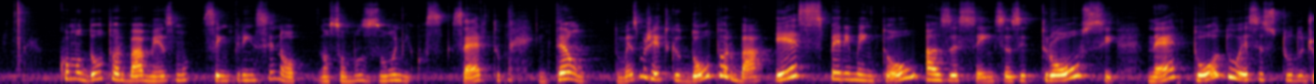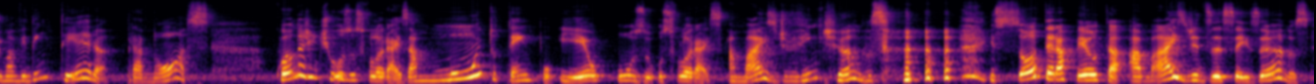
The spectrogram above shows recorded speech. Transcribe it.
como o Dr. Bá mesmo sempre ensinou, nós somos únicos, certo? Então, do mesmo jeito que o Dr. Bá experimentou as essências e trouxe, né, todo esse estudo de uma vida inteira para nós, quando a gente usa os florais há muito tempo, e eu uso os florais há mais de 20 anos, e sou terapeuta há mais de 16 anos,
